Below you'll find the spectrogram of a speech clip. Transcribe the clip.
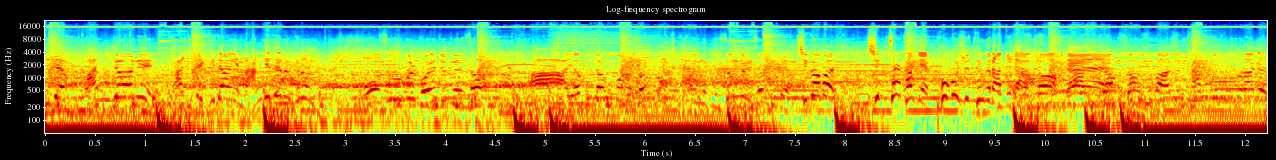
이제 완전히 자신의 기량이 만개되는 그런 모습을 보여주면서 아 역전골을 성공시키고 있는 기성용 선수고요 지금은 침착하게 포구 슈팅을 합니다. 그렇죠. 네. 박지영 선수가 아주 차분하게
